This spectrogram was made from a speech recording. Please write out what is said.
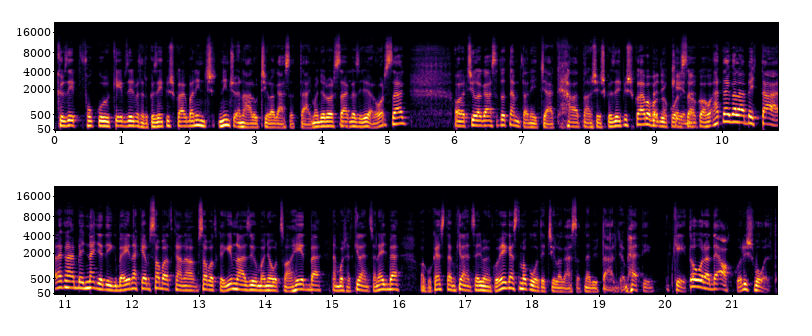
középfokú képzésben, tehát a középiskolákban nincs, nincs önálló csillagászattárgy. Magyarország az egy olyan ország, ahol a csillagászatot nem tanítják általános és középiskolában, vannak országok, ahol hát legalább egy tár, legalább egy negyedikbe. Én nekem Szabadkán, a Szabadkai gimnáziumban 87-be, nem bocsánat, 91-be, akkor kezdtem, 91-ben, amikor végeztem, akkor volt egy csillagászat nevű tárgyam. Heti két óra, de akkor is volt.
